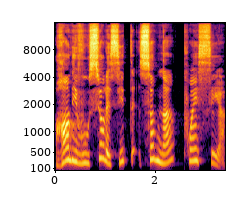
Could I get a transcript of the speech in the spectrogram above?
rendez-vous sur le site somna.ca.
